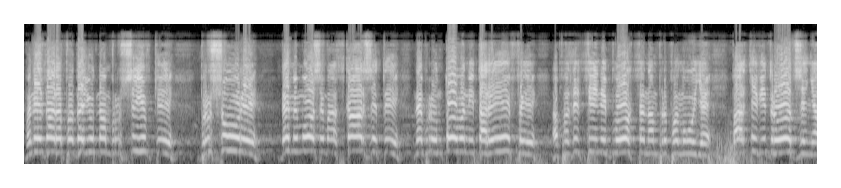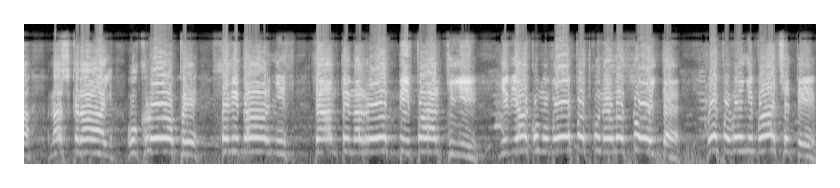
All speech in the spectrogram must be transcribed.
Вони зараз подають нам брушівки, брошури, де ми можемо оскаржити необґрунтовані тарифи. Опозиційний блок це нам пропонує. Партія відродження, наш край, укропи, солідарність. Це антинародні партії. Ні в якому випадку не голосуйте. Ви повинні бачити.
